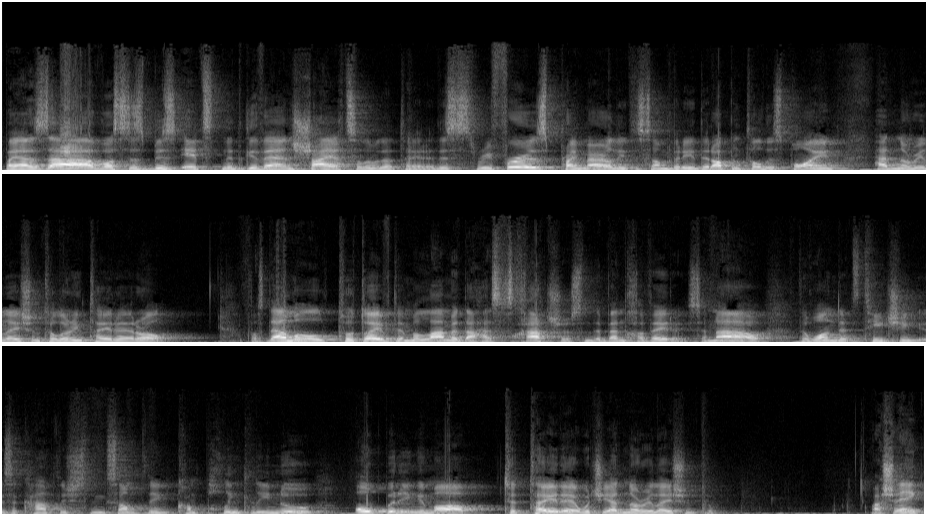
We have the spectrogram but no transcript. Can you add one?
by azav was this bizitz nit given shayach Torah. This refers primarily to somebody that up until this point had no relation to learning Torah at all. Was demol tutoiv the melamed has chatshus in the ben chavere. So now the one that's teaching is accomplishing something completely new, opening him up to Torah which he had no relation to. Which is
